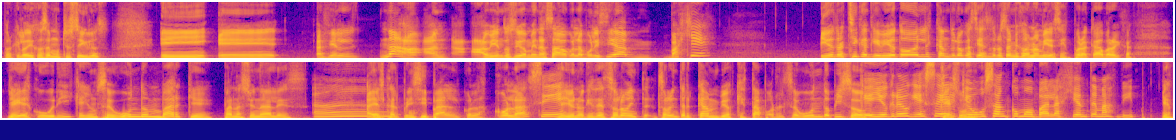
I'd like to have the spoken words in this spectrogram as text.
porque lo dijo hace muchos siglos. Y eh, al final, nada, a- a- habiendo sido amenazado con la policía, bajé. Y otra chica que vio todo el escándalo que hacía otros me dijo, no, mira, si es por acá, por acá. Y ahí descubrí que hay un segundo embarque para nacionales. Ah. Ahí está el principal con las colas. Sí. Y hay uno que es de solo, inter- solo intercambios que está por el segundo piso. Que yo creo que ese Que es el que un- usan como para la gente más VIP. Y es,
